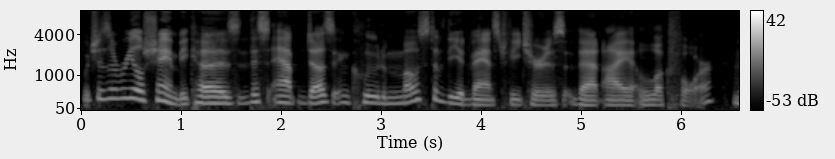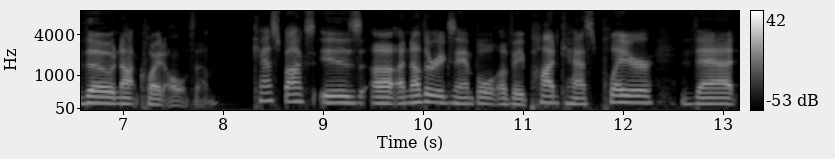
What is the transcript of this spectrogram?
Which is a real shame because this app does include most of the advanced features that I look for, though not quite all of them. Castbox is uh, another example of a podcast player that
